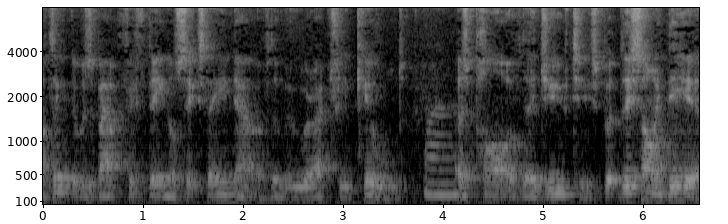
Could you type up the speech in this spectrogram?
I think there was about 15 or 16 out of them who were actually killed as part of their duties. But this idea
